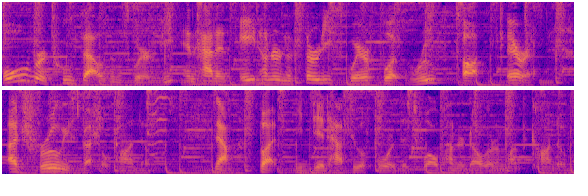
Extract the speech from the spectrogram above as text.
over 2,000 square feet and had an 830 square foot rooftop terrace, a truly special condo. Now, but you did have to afford the $1,200 a month condo fee.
